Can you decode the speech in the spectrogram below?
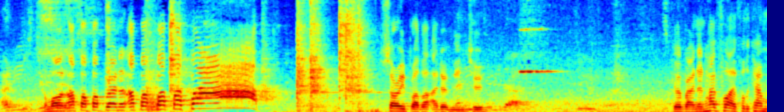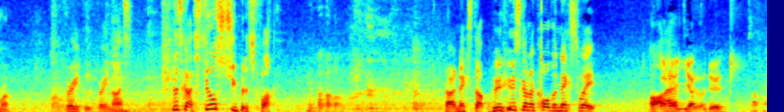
How do you do Come on, this? up, up, up, Brandon. Up, up, up, up, up. Sorry, brother, I don't mean to. Do that. Go, Brandon. High five for the camera. Very good, very nice. This guy's still stupid as fuck. Alright, next up. Who, who's gonna call the next weight? Oh, Oh, I no, have to you do have it. to do it. Okay.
